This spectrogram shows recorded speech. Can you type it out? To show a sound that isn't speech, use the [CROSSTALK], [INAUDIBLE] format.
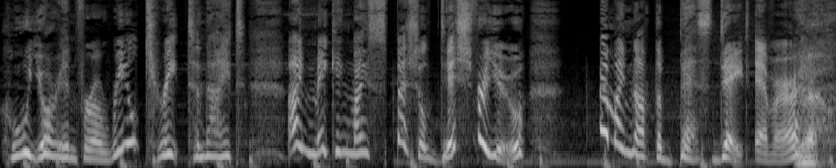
Who you're in for a real treat tonight. I'm making my special dish for you. Am I not the best date ever? Well,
